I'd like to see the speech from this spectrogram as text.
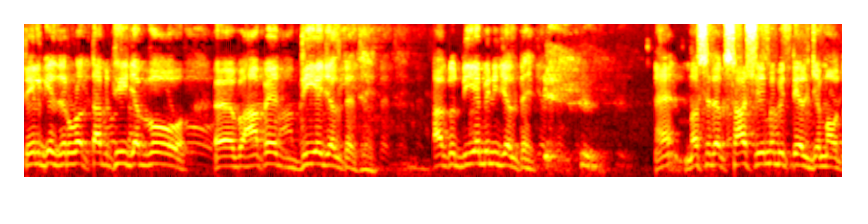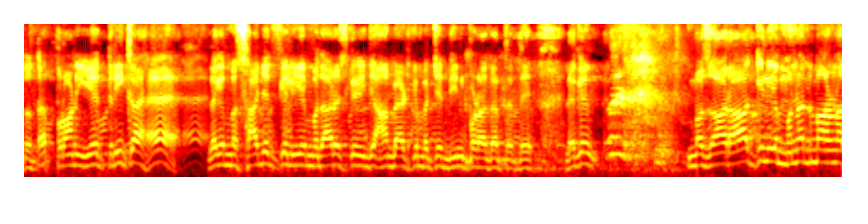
تیل کی ضرورت تب تھی جب وہ وہاں پہ دیے جلتے تھے۔ اب تو دیے بھی نہیں جلتے۔ مسجد اقسا شریف میں بھی تیل جمع ہوتا تھا۔ پرانی یہ طریقہ ہے، لیکن مساجد کے لیے، مدارس کے لیے جہاں بیٹھ کے بچے دین پڑھا کرتے تھے۔ لیکن مزارات کے لیے منت مارنا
